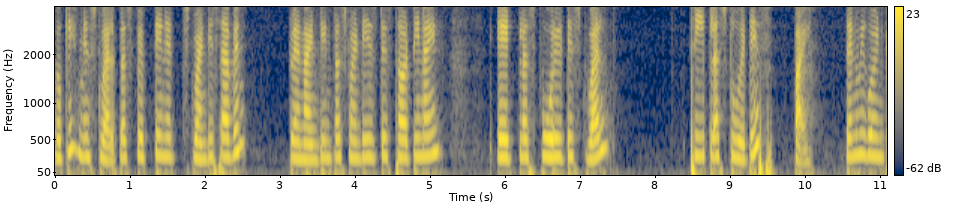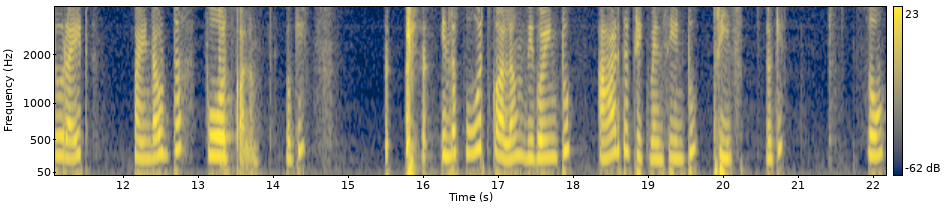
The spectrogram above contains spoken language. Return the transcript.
okay means 12 plus 15 it's 27 19 plus 20 it is 39 8 plus 4 it is 12 3 plus 2 it is 5 then we're going to write find out the fourth column okay? In the fourth column we're going to add the frequency into threes okay? So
